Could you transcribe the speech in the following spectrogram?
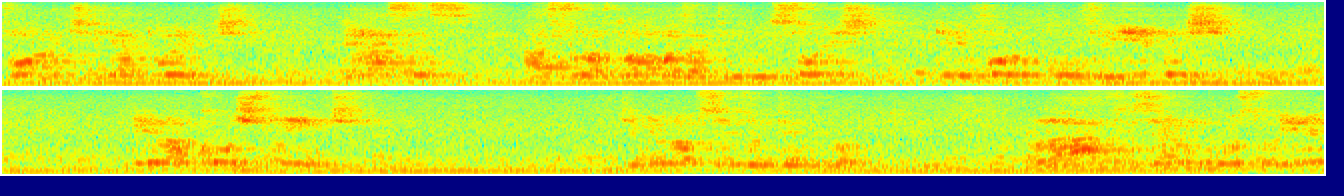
forte e atuante, graças às suas novas atribuições que lhe foram conferidas pela Constituinte de 1989. Lá fizeram construir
